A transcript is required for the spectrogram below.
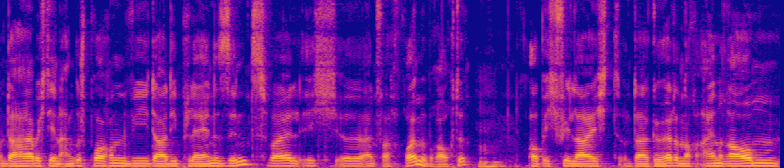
Und daher habe ich den angesprochen, wie da die Pläne sind, weil ich äh, einfach Räume brauchte. Mhm. Ob ich vielleicht, und da gehörte noch ein Raum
